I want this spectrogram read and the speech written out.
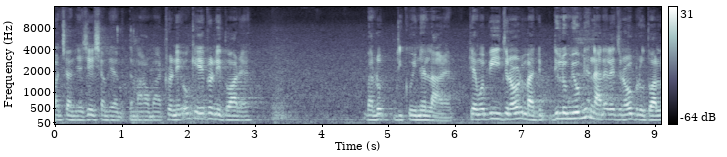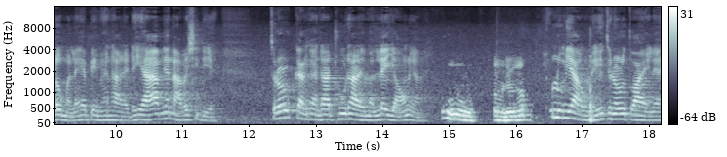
one championship champion တမအောင်မှာ training okay training သွားတယ်ဘာလို့ဒီကွင်းနဲ့လာတယ်ပြန်ဝပြီးကျွန်တော်တို့ဒီမှာဒီလိုမျိုးမျက်နှာနဲ့လည်းကျွန်တော်တို့ဘယ်လိုသွားလုံးမလဲပြင်ပန်းထားတယ်တရားမျက်နှာပဲရှိသေးတယ် ကျွန်တော်တို့ကန်ကန်ထားထိုးထားတယ်မှာလက်ရောင်းနေရတယ် ဟိုးဘယ်မလို့နော် ထိုးလို့မရဘူးလေကျွန်တော်တို့သွားရင်လဲ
